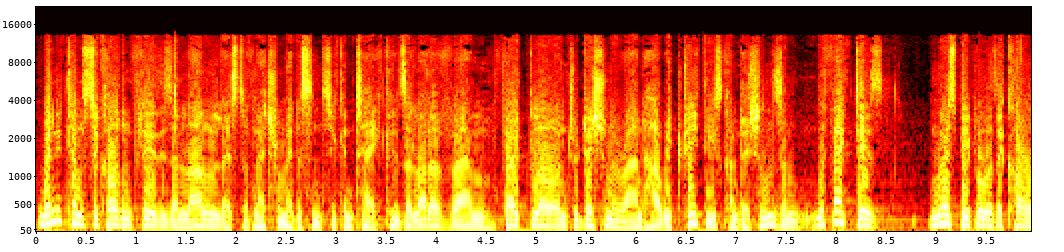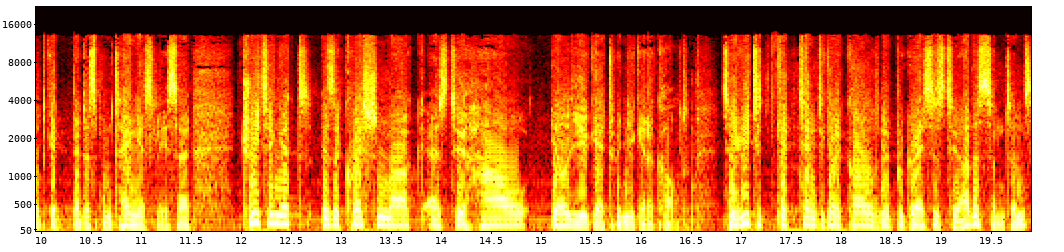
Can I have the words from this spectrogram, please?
when it comes to cold and flu, there's a long list of natural medicines you can take. There's a lot of um, folklore and tradition around how we treat these conditions, and the fact is, most people with a cold get better spontaneously. So, treating it is a question mark as to how ill you get when you get a cold. So, if you t- get, tend to get a cold and it progresses to other symptoms,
